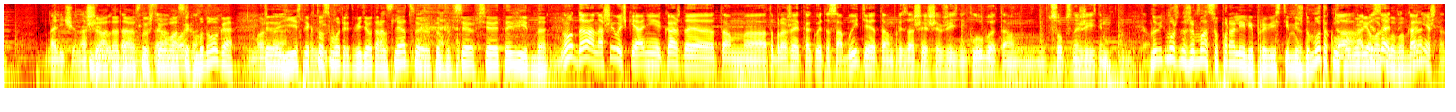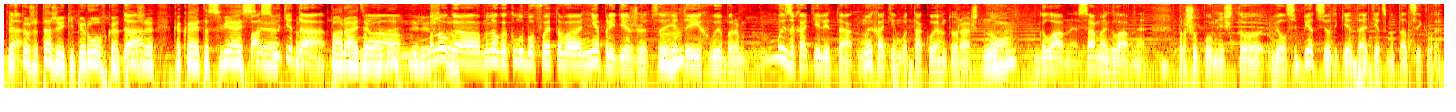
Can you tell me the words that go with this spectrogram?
наличию Да, нашивок. да, да. там, Слушайте, да, у вас их можно- много. можно Э, Если кто увидеть. смотрит видеотрансляцию, тут все, все это видно. Ну да, нашивочки, они каждая там э, отображает какое-то событие, там произошедшее в жизни клуба, там в собственной жизни. там. Но ведь можно же массу параллелей провести между мотоклубом Да, и велоклубом, обязательно, да? конечно, То есть да. тоже та же экипировка, Да. та же какая-то связь. По э, сути, да. По радио, А, да? Или много, что? много клубов этого не придерживаются. Мгм. Это их выбор. Мы захотели так. Мы хотим вот такой антураж. Но главное, самое главное, прошу помнить, что велосипед все-таки это отец мотоцикла.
